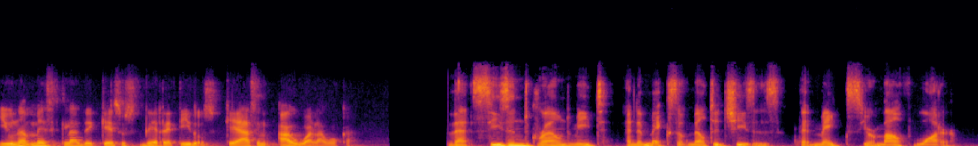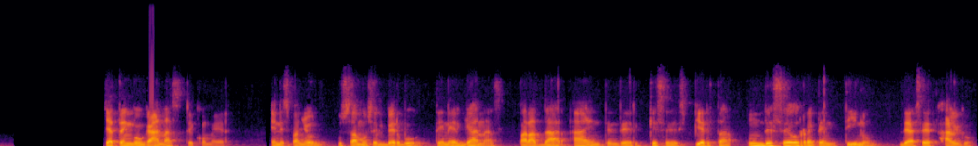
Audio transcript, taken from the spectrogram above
y una mezcla de quesos derretidos que hacen agua a la boca. That seasoned ground meat and a mix of melted cheeses that makes your mouth water. Ya tengo ganas de comer. En español usamos el verbo tener ganas para dar a entender que se despierta un deseo repentino de hacer algo.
